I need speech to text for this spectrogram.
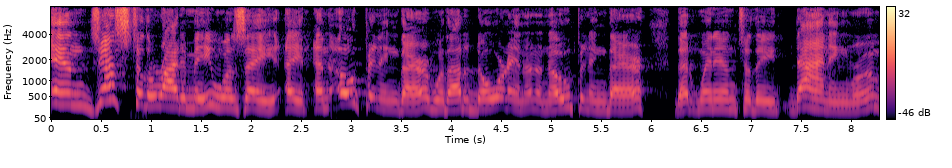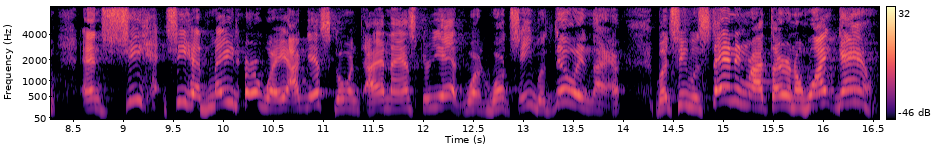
And just to the right of me was a, a, an opening there without a door in it, an opening there that went into the dining room. And she, she had made her way, I guess, going, I hadn't asked her yet what, what she was doing there, but she was standing right there in a white gown.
